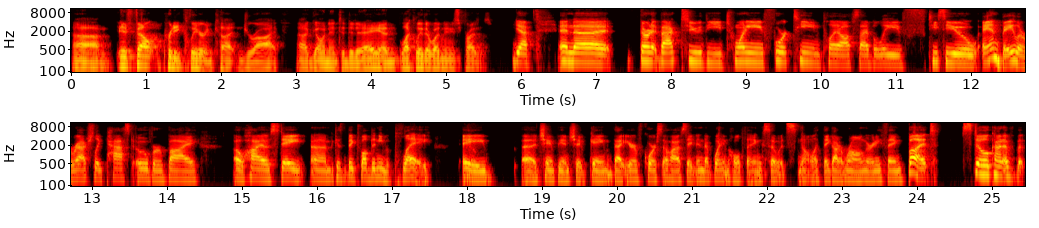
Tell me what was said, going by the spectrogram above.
um, it felt pretty clear and cut and dry uh, going into today, and luckily there wasn't any surprises. Yeah, and uh, throwing it back to the 2014 playoffs, I believe TCU and Baylor were actually passed over by Ohio State um, because the Big 12 didn't even play a uh, championship game that year. Of course, Ohio State ended up winning the whole thing, so it's not like they got it wrong or anything. But still, kind of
